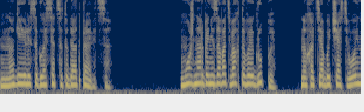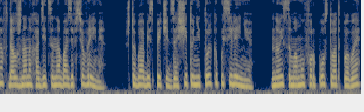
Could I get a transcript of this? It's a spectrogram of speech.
Многие ли согласятся туда отправиться? Можно организовать вахтовые группы, но хотя бы часть воинов должна находиться на базе все время, чтобы обеспечить защиту не только поселению, но и самому форпосту от ПВ,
